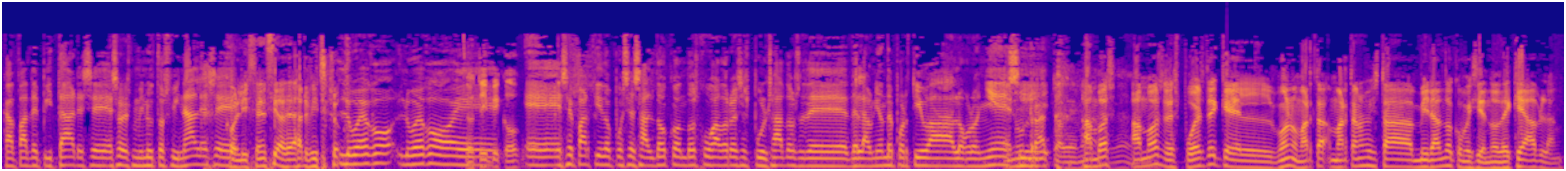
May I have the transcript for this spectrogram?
capaz de pitar ese- esos minutos finales. eh, Con licencia de árbitro. Luego, luego eh, Lo típico. eh, ese partido pues se saldó con dos jugadores expulsados de, de la Unión Deportiva Logroñés. En un y- rato, además. ambos, ambos después de que el. Bueno, Marta, Marta nos está mirando como diciendo, ¿de qué hablan?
